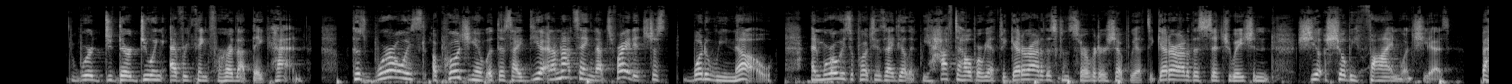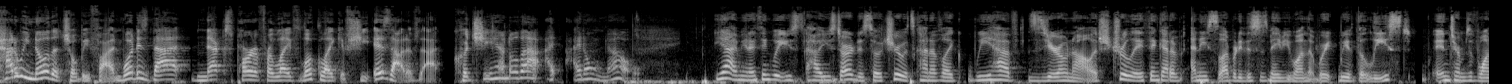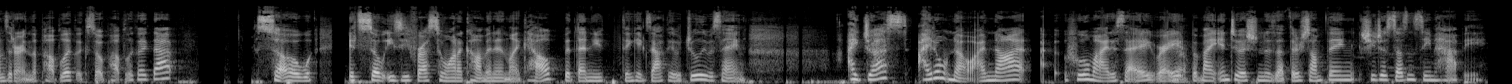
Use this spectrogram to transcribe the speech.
we're they're doing everything for her that they can. Because we're always approaching it with this idea and i'm not saying that's right it's just what do we know? And we're always approaching this idea like we have to help her we have to get her out of this conservatorship we have to get her out of this situation she'll, she'll be fine when she is. But how do we know that she'll be fine? What does that next part of her life look like if she is out of that? Could she handle that? I, I don't know Yeah, I mean, I think what you how you started is so true. It's kind of like we have zero knowledge. Truly, I think out of any celebrity, this is maybe one that we, we have the least in terms of ones that are in the public, like so public like that. So it's so easy for us to want to come in and like help, but then you think exactly what Julie was saying. I just, I don't know. I'm not, who am I to say, right? But my intuition is that there's something, she just doesn't seem happy.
